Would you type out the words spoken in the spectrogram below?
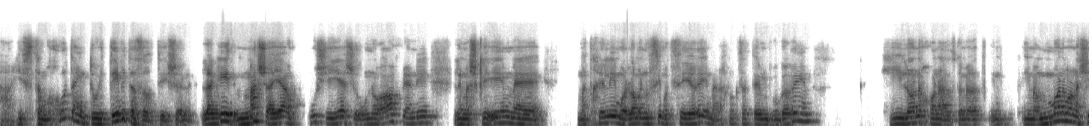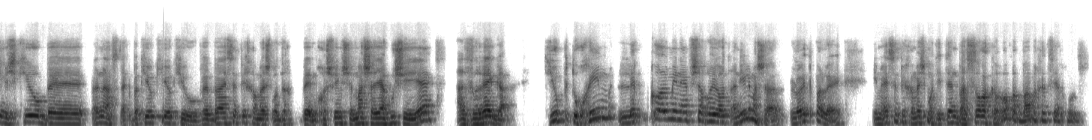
שההסתמכות האינטואיטיבית הזאת של להגיד מה שהיה הוא שיהיה, שהוא נורא אופייני למשקיעים אה, מתחילים או לא מנוסים או צעירים, אנחנו קצת אה, מבוגרים, היא לא נכונה, זאת אומרת, אם, המון המון אנשים השקיעו בנסדק, ב-QQQ וב-S&P 500 והם חושבים שמה שהיה הוא שיהיה, אז רגע, תהיו פתוחים לכל מיני אפשרויות. אני למשל לא אתפלא אם ה-S&P 500 ייתן בעשור הקרוב 4.5 אחוז,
